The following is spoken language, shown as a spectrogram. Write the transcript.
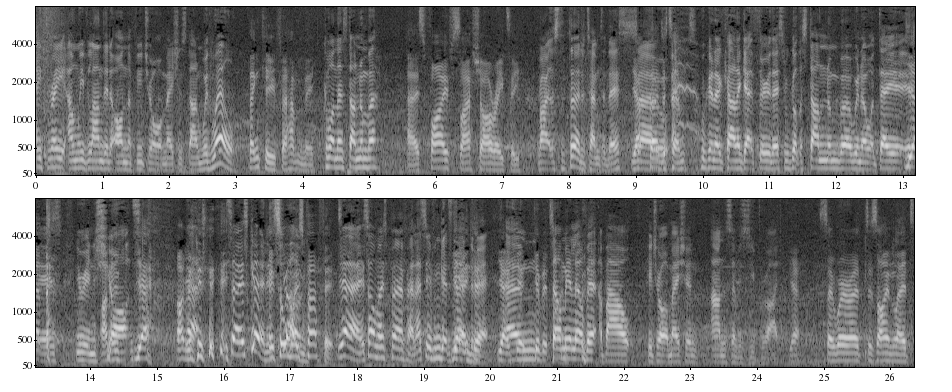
it? A3 and we've landed on the Future Automation stand with Will. Thank you for having me. Come on then, stand number. Uh, it's 5 slash R80. Right, that's the third attempt at this. Yeah, so third attempt. We're going to kind of get through this. We've got the stand number, we know what day it is. Yep. You're in shots. yeah, I mean, Yeah. so it's good. It's, it's almost perfect. Yeah, it's almost perfect. Let's see if we can get to the Yeah, end of gi- it. Um, yeah, gi- give it Tell time. me a little bit about Future Automation and the services you provide. Yeah. So we're a design-led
